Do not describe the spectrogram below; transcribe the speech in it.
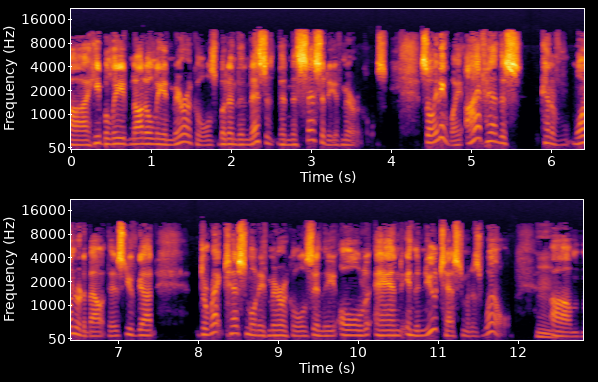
Uh, he believed not only in miracles, but in the, nece- the necessity of miracles. So, anyway, I've had this kind of wondered about this. You've got direct testimony of miracles in the Old and in the New Testament as well. Hmm. Um,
